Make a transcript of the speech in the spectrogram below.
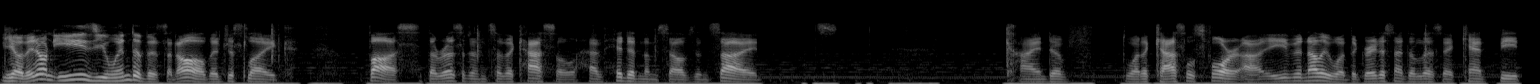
Yo, they don't ease you into this at all. They're just like, Boss, the residents of the castle have hidden themselves inside kind of what a castle's for. Uh, even Eliwood, the greatest knight of Lycia, can't beat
